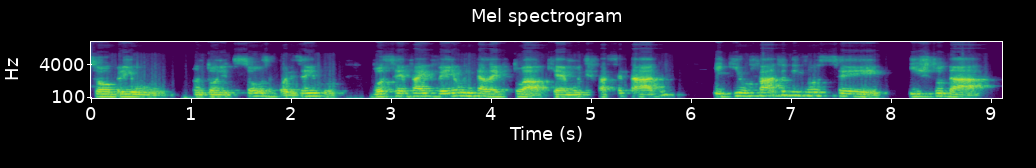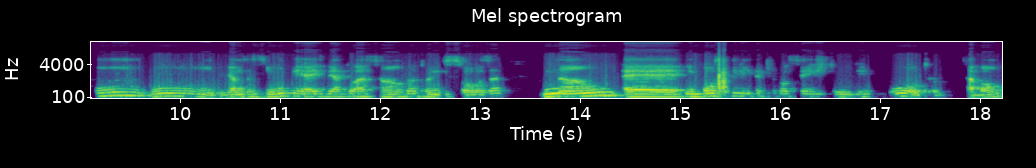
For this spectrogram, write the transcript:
sobre o Antônio de Souza, por exemplo, você vai ver um intelectual que é multifacetado e que o fato de você estudar um, um digamos assim, um viés de atuação do Antônio de Souza não é, impossibilita que você estude o outro, tá bom?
